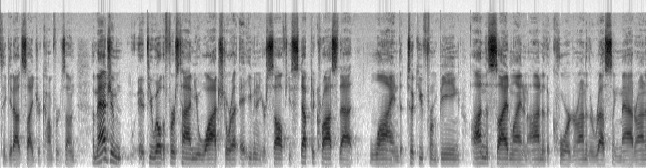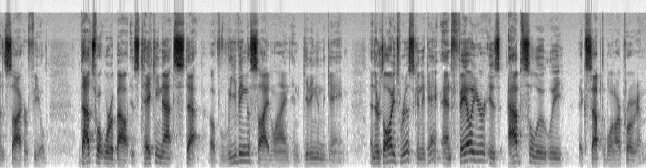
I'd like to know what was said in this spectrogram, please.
to get outside your comfort zone. Imagine, if you will, the first time you watched, or uh, even yourself, you stepped across that line that took you from being on the sideline and onto the court or onto the wrestling mat or onto the soccer field. That's what we're about, is taking that step of leaving the sideline and getting in the game. And there's always risk in the game. And failure is absolutely acceptable in our program.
